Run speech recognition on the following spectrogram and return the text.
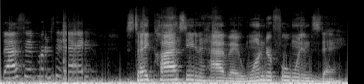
That's it for today. Stay classy and have a wonderful Wednesday.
